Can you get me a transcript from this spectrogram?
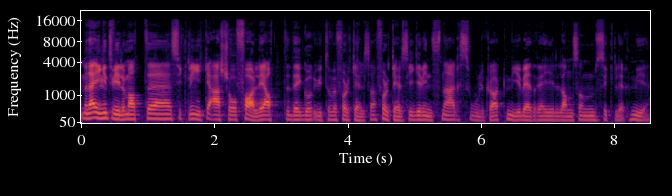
Men det er ingen tvil om at uh, sykling ikke er så farlig at det går utover folkehelsa. Folkehelsegevinsten er soleklart mye bedre i land som sykler mye.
